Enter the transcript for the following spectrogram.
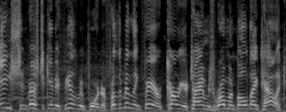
ace investigative field reporter for the Middling Fair Courier Times Roman Bold Italic.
